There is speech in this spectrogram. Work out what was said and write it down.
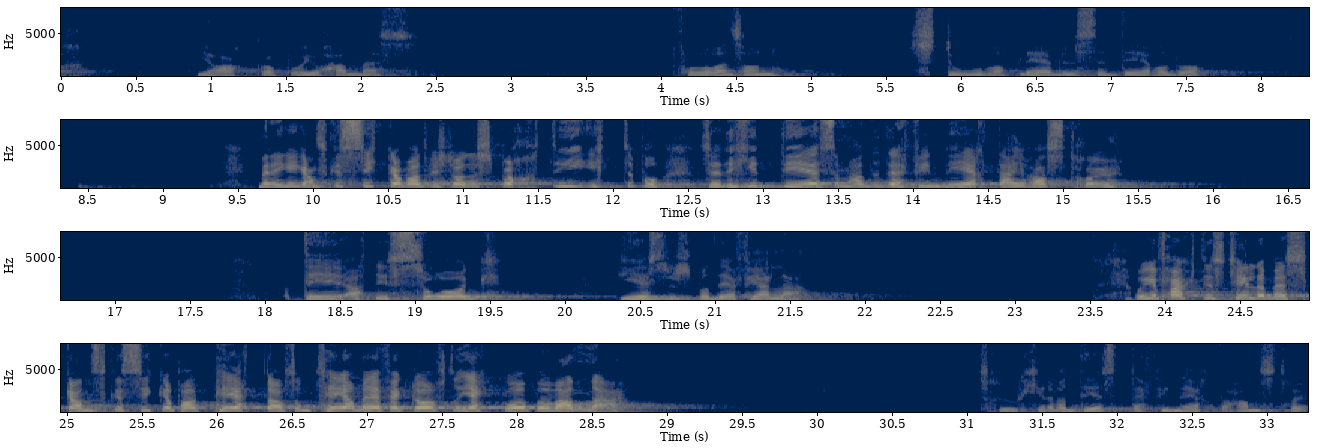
Jakob og Johannes får en sånn stor opplevelse der og da. Men jeg er ganske sikker på at hvis du hadde spurt de etterpå, så er det ikke det som hadde definert deres tro. Det at de så Jesus på det fjellet. Og Jeg er faktisk til og med ganske sikker på at Peter, som til og med fikk lov til å gikk på vannet tror ikke det var det som definerte hans tro.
